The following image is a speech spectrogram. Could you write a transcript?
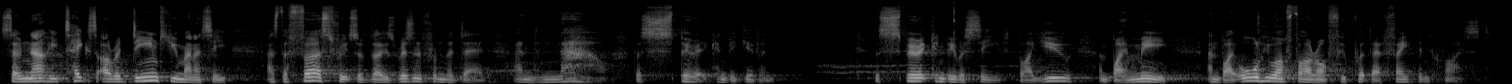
so now he takes our redeemed humanity as the first fruits of those risen from the dead, and now the Spirit can be given. The Spirit can be received by you and by me and by all who are far off who put their faith in Christ,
